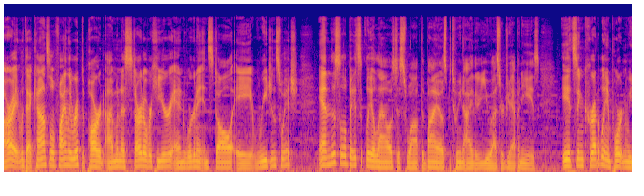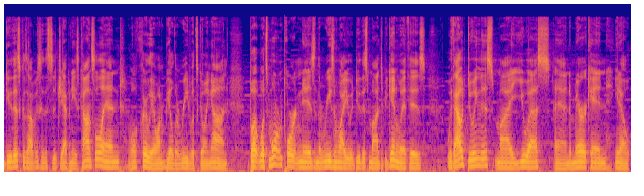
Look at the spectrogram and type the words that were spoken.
Alright, with that console finally ripped apart, I'm going to start over here and we're going to install a region switch. And this will basically allow us to swap the BIOS between either US or Japanese. It's incredibly important we do this because obviously this is a Japanese console and, well, clearly I want to be able to read what's going on. But what's more important is, and the reason why you would do this mod to begin with is, without doing this, my US and American, you know,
